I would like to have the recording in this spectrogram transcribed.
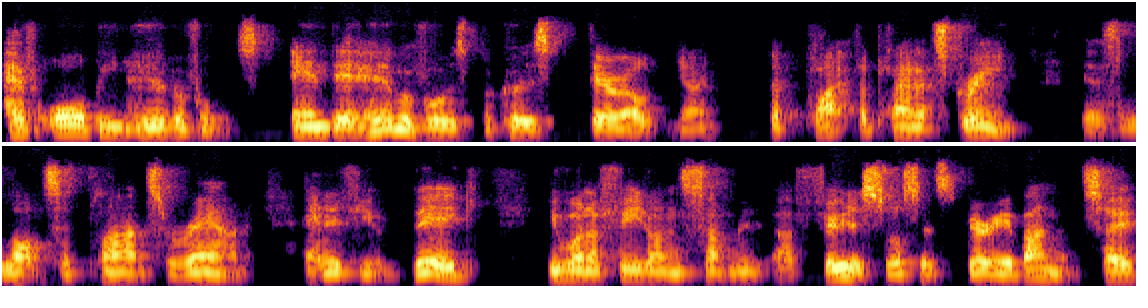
have all been herbivores, and they're herbivores because they're you know the, pl- the planet's green. There's lots of plants around. And if you're big, you want to feed on something, a food source that's very abundant. So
